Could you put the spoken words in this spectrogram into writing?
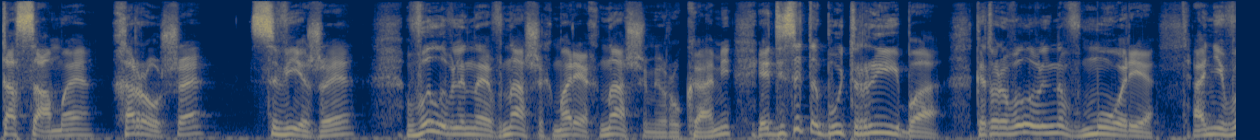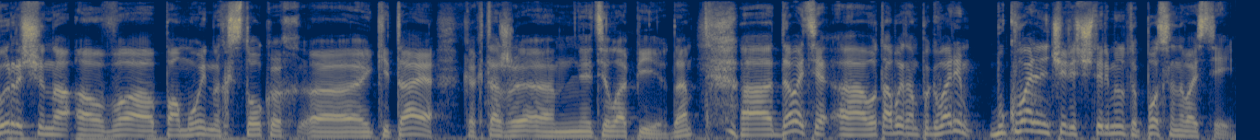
та самая, хорошая, свежая, выловленная в наших морях нашими руками. И это действительно будет рыба, которая выловлена в море, а не выращена а, в помойных стоках э, Китая, как та же э, тилапия. Да? А, давайте а, вот об этом поговорим буквально через 4 минуты после новостей.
